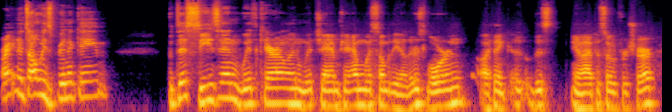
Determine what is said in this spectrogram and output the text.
right? And it's always been a game. But this season with Carolyn, with Yam Yam, with some of the others, Lauren, I think uh, this you know episode for sure,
